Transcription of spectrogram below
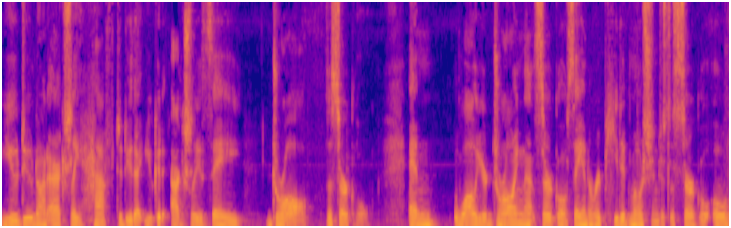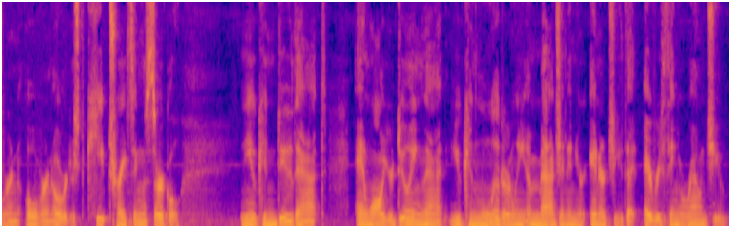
You do not actually have to do that. You could actually say, draw the circle. And while you're drawing that circle, say in a repeated motion, just a circle over and over and over, just keep tracing the circle. You can do that. And while you're doing that, you can literally imagine in your energy that everything around you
